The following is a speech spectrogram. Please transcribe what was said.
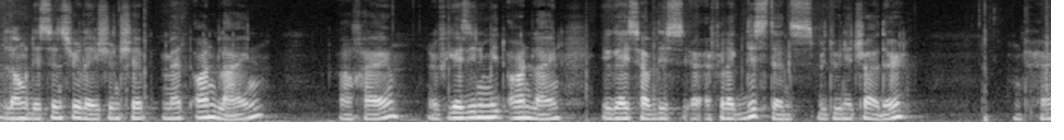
long distance relationship met online. Okay. If you guys didn't meet online, you guys have this, I feel like, distance between each other. Okay.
